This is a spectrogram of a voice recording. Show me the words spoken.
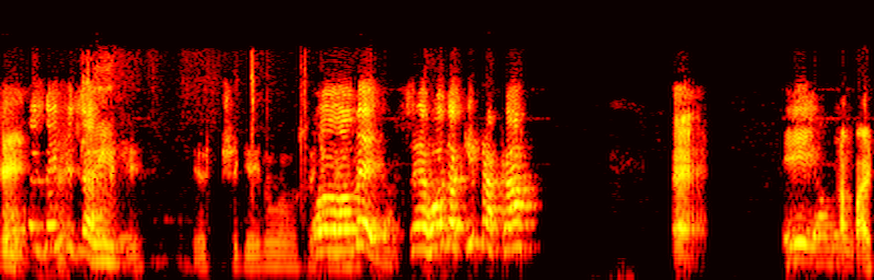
Sim. Vocês nem fizeram. Sim. Eu cheguei no Ô, 7 Almeida, você errou daqui pra cá. É, Ei, Almeida. rapaz.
